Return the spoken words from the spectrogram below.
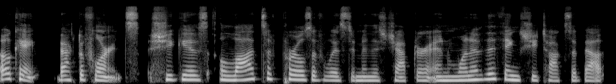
Okay, back to Florence. She gives lots of pearls of wisdom in this chapter. And one of the things she talks about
